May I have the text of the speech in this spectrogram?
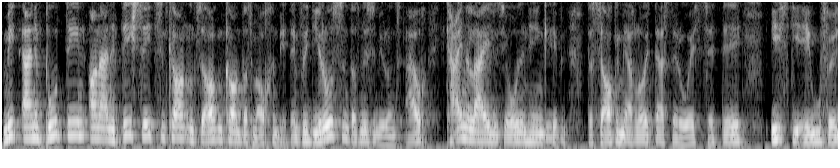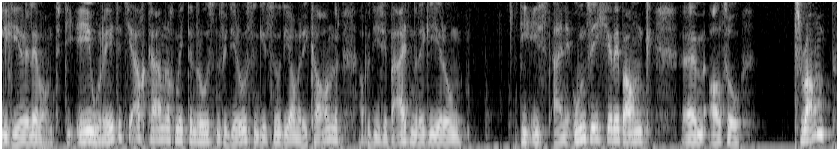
mit einem Putin an einem Tisch sitzen kann und sagen kann, das machen wir. Denn für die Russen, das müssen wir uns auch keinerlei Illusionen hingeben, das sagen mir auch Leute aus der OSZE, ist die EU völlig irrelevant. Die EU redet ja auch kaum noch mit den Russen, für die Russen gibt es nur die Amerikaner, aber diese beiden Regierungen, die ist eine unsichere Bank. Ähm, also Trump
